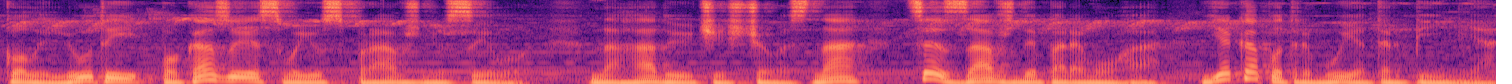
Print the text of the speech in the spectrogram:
коли лютий показує свою справжню силу, нагадуючи, що весна це завжди перемога, яка потребує терпіння.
